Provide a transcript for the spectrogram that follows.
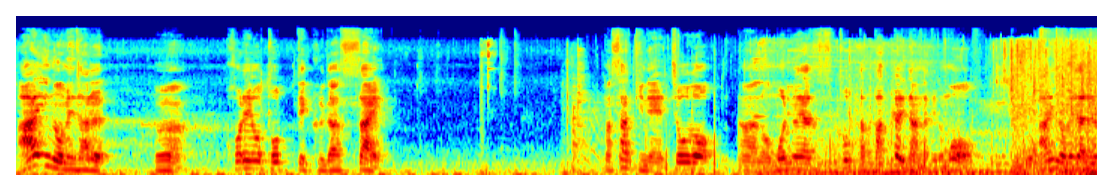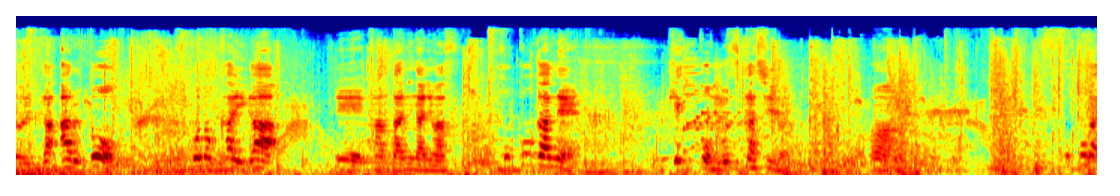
愛のメダルうんこれを取ってください。まあ、さっきねちょうどあの森のやつ取ったばっかりなんだけども愛のメダルがあるとこの回が、えー、簡単になりますここがね結構難しいのよ。うん。ここが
